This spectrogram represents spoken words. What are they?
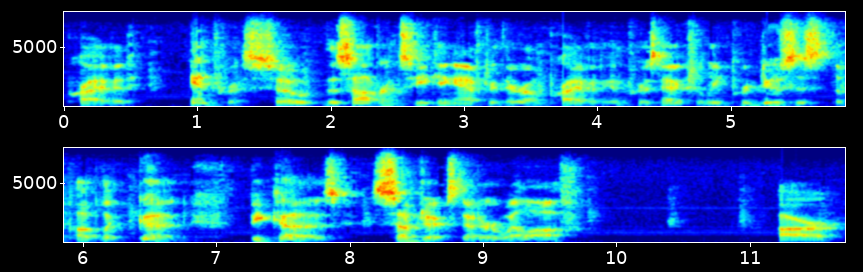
private interests. So the sovereign seeking after their own private interest actually produces the public good because subjects that are well off are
